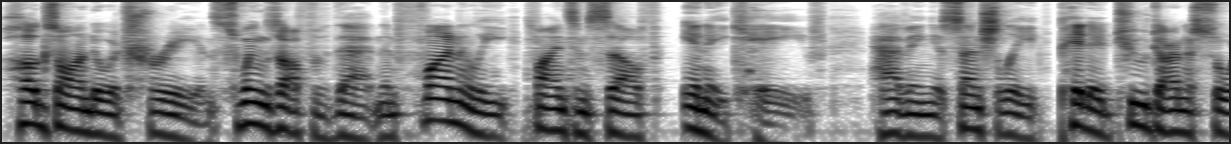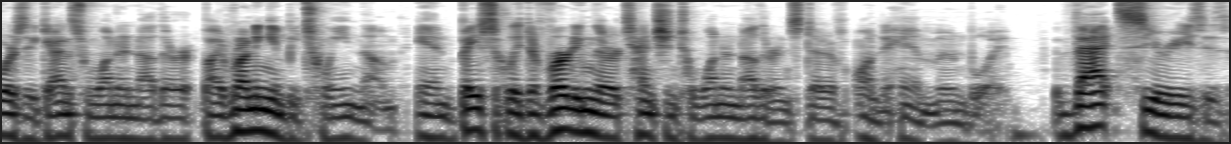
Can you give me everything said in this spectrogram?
hugs onto a tree and swings off of that, and then finally finds himself in a cave having essentially pitted two dinosaurs against one another by running in between them and basically diverting their attention to one another instead of onto him, Moonboy. That series is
